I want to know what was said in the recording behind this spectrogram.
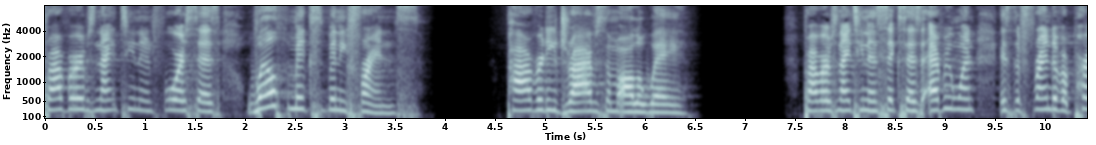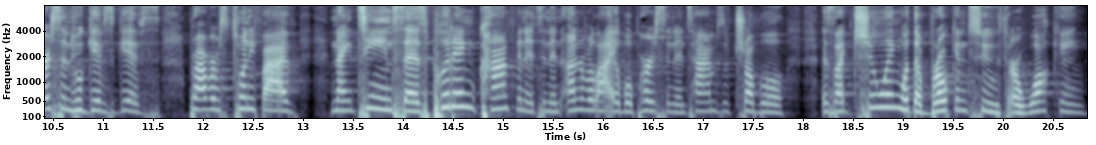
Proverbs 19 and 4 says, Wealth makes many friends, poverty drives them all away. Proverbs 19 and 6 says, Everyone is the friend of a person who gives gifts. Proverbs 25 19 says, Putting confidence in an unreliable person in times of trouble is like chewing with a broken tooth or walking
